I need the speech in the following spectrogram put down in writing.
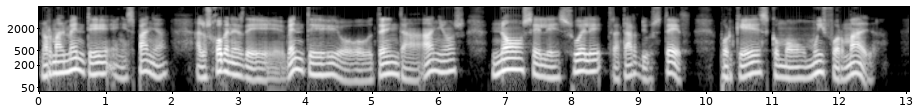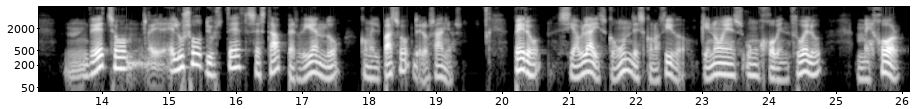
Normalmente en España a los jóvenes de 20 o 30 años no se les suele tratar de usted porque es como muy formal. De hecho, el uso de usted se está perdiendo con el paso de los años. Pero si habláis con un desconocido que no es un jovenzuelo, mejor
